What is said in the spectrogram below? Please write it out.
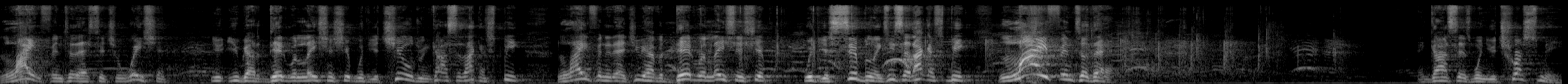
life into that situation. You, you got a dead relationship with your children. God says, I can speak life into that. You have a dead relationship with your siblings. He said, I can speak life into that. And God says, when you trust me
